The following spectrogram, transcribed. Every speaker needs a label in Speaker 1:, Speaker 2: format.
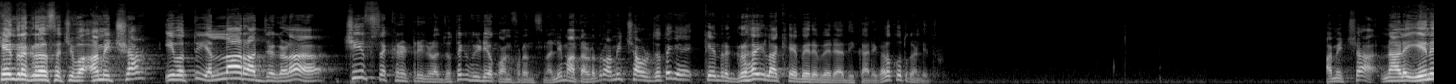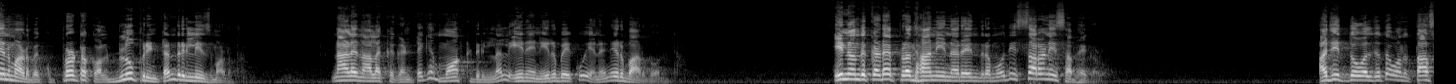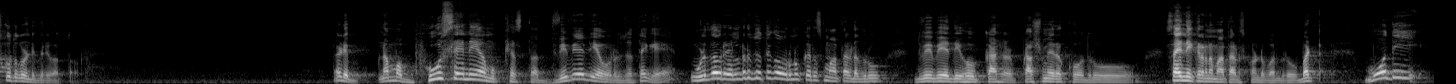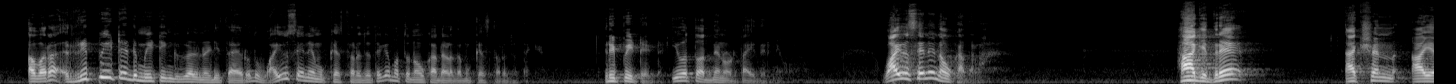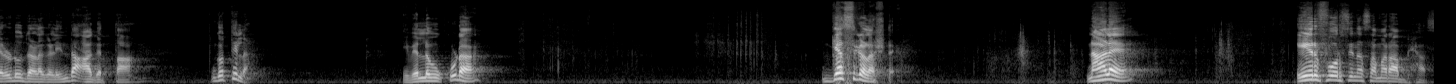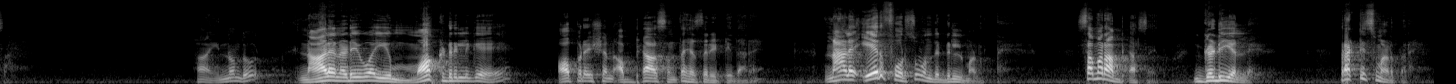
Speaker 1: ಕೇಂದ್ರ ಗೃಹ ಸಚಿವ ಅಮಿತ್ ಶಾ, ಇವತ್ತು ಎಲ್ಲ ರಾಜ್ಯಗಳ ಚೀಫ್ ಸೆಕ್ರೆಟರಿಗಳ ಜೊತೆಗೆ ವಿಡಿಯೋ ಕಾನ್ಫರೆನ್ಸ್ನಲ್ಲಿ ಮಾತಾಡಿದ್ರು. ಅಮಿತ್ ಶಾ ಅವ್ರ ಜೊತೆಗೆ ಕೇಂದ್ರ ಗೃಹ ಇಲಾಖೆಯ ಬೇರೆ ಬೇರೆ ಅಧಿಕಾರಿಗಳು ಕೂತ್ಕೊಂಡಿದ್ರು. ಅಮಿತ್ ಶಾ, ನಾಳೆ ಏನೇನು ಮಾಡಬೇಕು? ಪ್ರೋಟೋಕಾಲ್ ಬ್ಲೂ ಪ್ರಿಂಟನ್ನು ರಿಲೀಸ್ ಮಾಡಿದ್ರು ನಾಳೆ ನಾಲ್ಕು ಗಂಟೆಗೆ ಮಾಕ್ ಡ್ರಿಲ್ನಲ್ಲಿ ಏನೇನು ಇರಬೇಕು, ಏನೇನು ಇರಬಾರ್ದು ಅಂತ. ಇನ್ನೊಂದು ಕಡೆ ಪ್ರಧಾನಿ ನರೇಂದ್ರ ಮೋದಿ ಸರಣಿ ಸಭೆಗಳು. ಅಜಿತ್ ದೋವಲ್ ಜೊತೆ ಒಂದು ತಾಸು ಕೂತ್ಕೊಂಡಿದ್ರು ಇವತ್ತು ಅವರು. ನೋಡಿ, ನಮ್ಮ ಭೂಸೇನೆಯ ಮುಖ್ಯಸ್ಥ ದ್ವಿವೇದಿ ಅವರ ಜೊತೆಗೆ ಉಳಿದವರೆಲ್ಲರ ಜೊತೆಗೆ ಅವ್ರನ್ನೂ ಕರೆಸಿ ಮಾತಾಡಿದ್ರು. ದ್ವಿವೇದಿ ಹೋಗಿ ಕಾಶ್, ಕಾಶ್ಮೀರಕ್ಕೆ ಹೋದರು, ಸೈನಿಕರನ್ನ ಮಾತಾಡಿಸ್ಕೊಂಡು ಬಂದರು. ಬಟ್ ಮೋದಿ ಅವರ ರಿಪೀಟೆಡ್ ಮೀಟಿಂಗ್ಗಳು ನಡೀತಾ ಇರೋದು ವಾಯುಸೇನೆ ಮುಖ್ಯಸ್ಥರ ಜೊತೆಗೆ ಮತ್ತು ನೌಕಾದಳದ ಮುಖ್ಯಸ್ಥರ ಜೊತೆಗೆ. ರಿಪೀಟೆಡ್. ಇವತ್ತು ಅದನ್ನೇ ನೋಡ್ತಾ ಇದ್ದೀರಿ ನೀವು. ವಾಯುಸೇನೆ ನೌಕಾದಳ. ಹಾಗಿದ್ರೆ ಆ್ಯಕ್ಷನ್ ಆ ಎರಡೂ ದಳಗಳಿಂದ ಆಗತ್ತಾ? ಗೊತ್ತಿಲ್ಲ. ಇವೆಲ್ಲವೂ ಕೂಡ ಗೆಸ್ಗಳಷ್ಟೆ. ನಾಳೆ ಏರ್ಫೋರ್ಸಿನ ಸಮರಾಭ್ಯಾಸ. ಹಾಂ, ಇನ್ನೊಂದು, ನಾಳೆ ನಡೆಯುವ ಈ ಮಾಕ್ ಡ್ರಿಲ್ಗೆ ಆಪರೇಷನ್ ಅಭ್ಯಾಸ ಅಂತ ಹೆಸರಿಟ್ಟಿದ್ದಾರೆ. ನಾಳೆ ಏರ್ಫೋರ್ಸು ಒಂದು ಡ್ರಿಲ್ ಮಾಡುತ್ತೆ. ಸಮರಾಭ್ಯಾಸ ಇದು. ಗಡಿಯಲ್ಲೇ. ಪ್ರಾಕ್ಟೀಸ್ ಮಾಡ್ತಾರೆ.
